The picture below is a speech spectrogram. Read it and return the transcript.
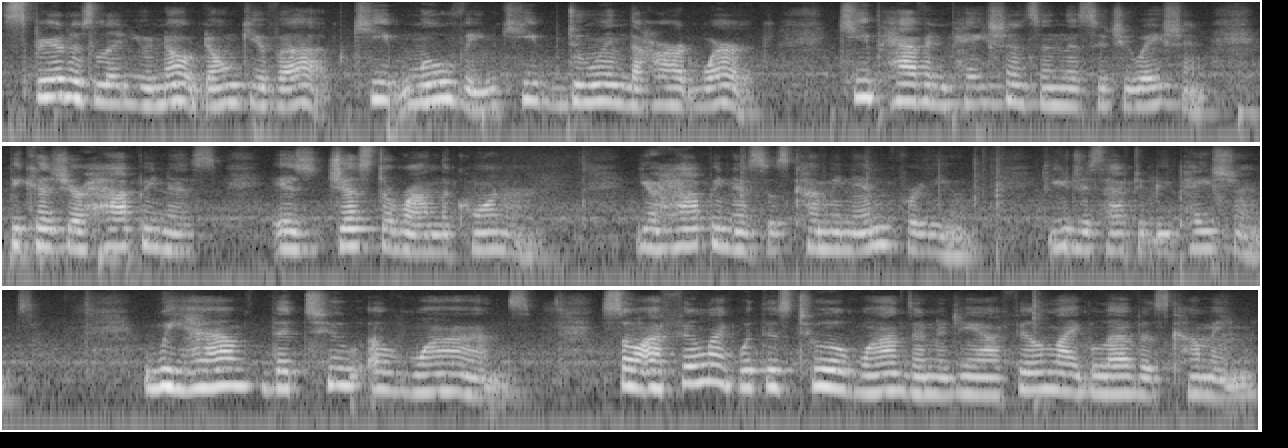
Spirit is letting you know, don't give up. Keep moving. Keep doing the hard work. Keep having patience in this situation because your happiness is just around the corner. Your happiness is coming in for you. You just have to be patient. We have the Two of Wands. So I feel like with this Two of Wands energy, I feel like love is coming.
